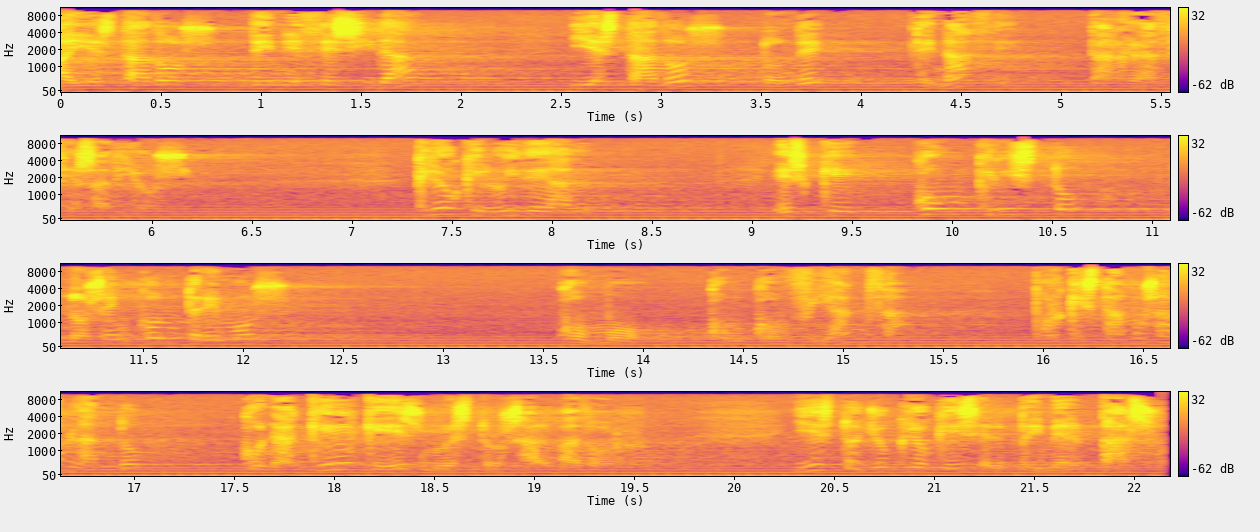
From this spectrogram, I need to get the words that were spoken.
hay estados de necesidad y estados donde te nace dar gracias a Dios. Creo que lo ideal es que con Cristo nos encontremos como con confianza, porque estamos hablando con aquel que es nuestro Salvador. Y esto yo creo que es el primer paso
